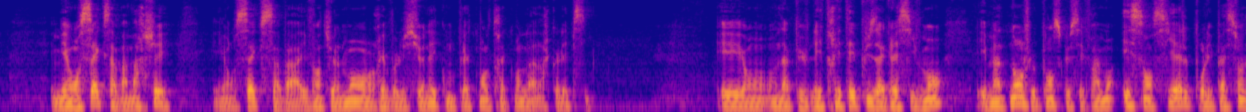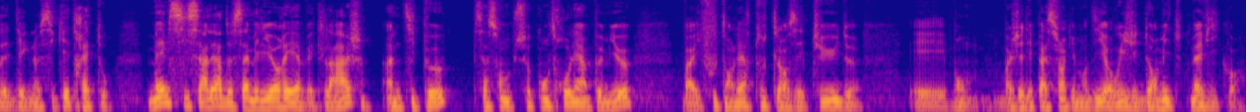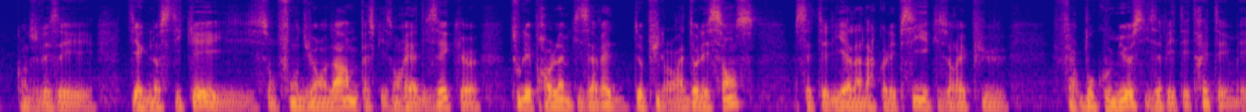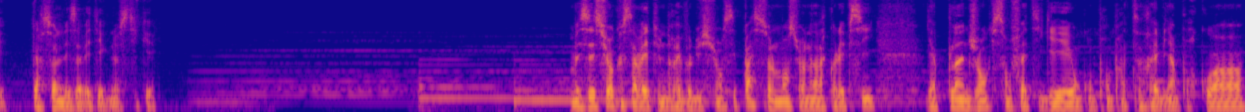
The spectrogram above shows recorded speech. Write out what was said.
Mais on sait que ça va marcher et on sait que ça va éventuellement révolutionner complètement le traitement de la narcolepsie. Et on, on a pu les traiter plus agressivement et maintenant, je pense que c'est vraiment essentiel pour les patients d'être diagnostiqués très tôt. Même si ça a l'air de s'améliorer avec l'âge, un petit peu, ça semble se contrôler un peu mieux, bah, ils foutent en l'air toutes leurs études. Et bon, moi j'ai des patients qui m'ont dit, oh oui, j'ai dormi toute ma vie, quoi. Quand je les ai diagnostiqués, ils sont fondus en larmes parce qu'ils ont réalisé que tous les problèmes qu'ils avaient depuis leur adolescence, c'était lié à la narcolepsie et qu'ils auraient pu faire beaucoup mieux s'ils avaient été traités, mais personne ne les avait diagnostiqués. Mais c'est sûr que ça va être une révolution. C'est pas seulement sur la narcolepsie. Il y a plein de gens qui sont fatigués, on comprend pas très bien pourquoi.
